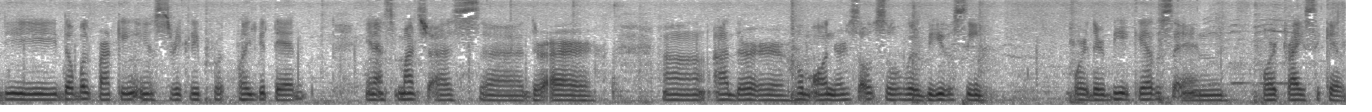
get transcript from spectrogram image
the double parking is strictly prohibited in as much as uh, there are uh, other homeowners also will be using for their vehicles and for tricycle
